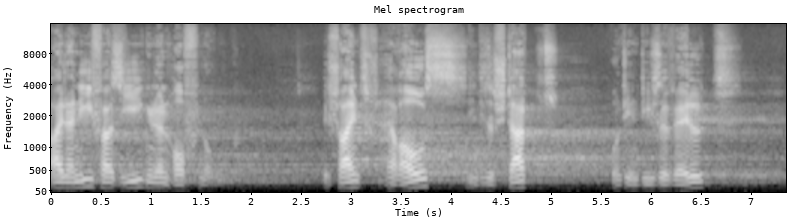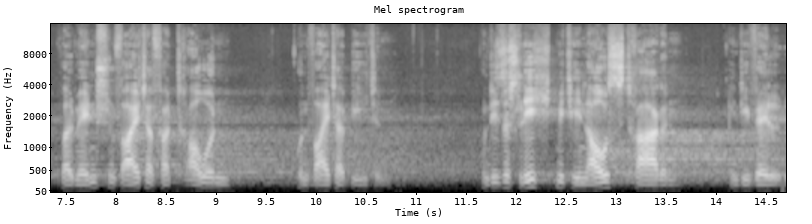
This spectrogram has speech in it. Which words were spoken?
einer nie versiegenden Hoffnung. Es scheint heraus in diese Stadt und in diese Welt, weil Menschen weiter vertrauen und weiter bieten und dieses Licht mit hinaustragen in die Welt,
